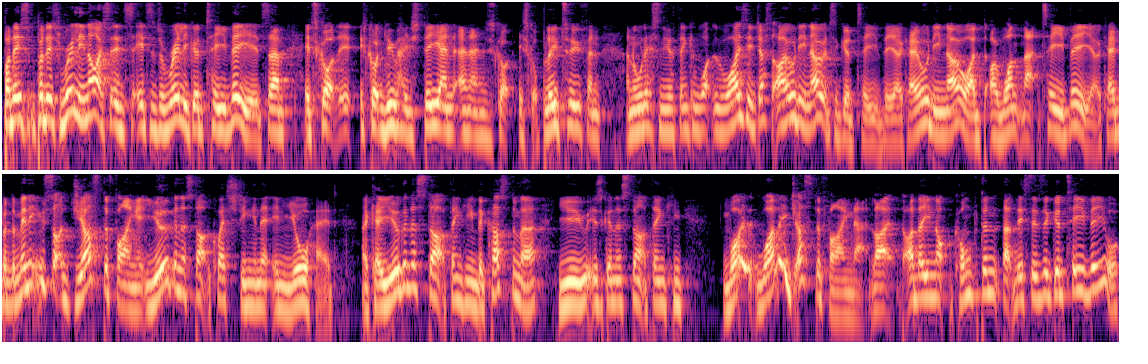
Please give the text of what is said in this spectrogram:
but it's but it's really nice. It's it's a really good TV. It's um it's got it's got UHD and, and, and it's got it's got Bluetooth and, and all this. And you're thinking, what? Why is it just? I already know it's a good TV. Okay, I already know I, I want that TV. Okay, but the minute you start justifying it, you're going to start questioning it in your head. Okay, you're going to start thinking the customer, you, is going to start thinking, why, why are they justifying that? Like, are they not confident that this is a good TV, or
